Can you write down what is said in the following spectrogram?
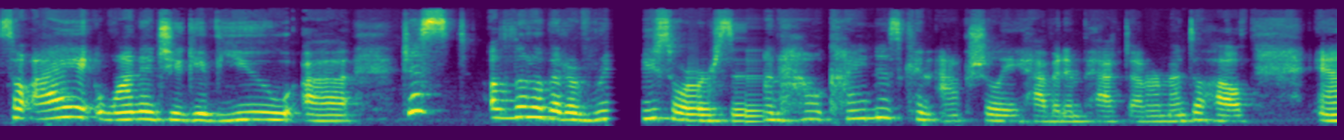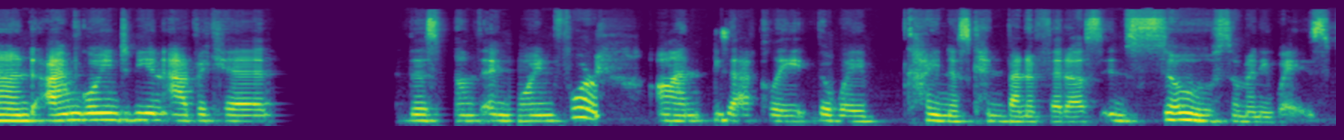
so i wanted to give you uh, just a little bit of resources on how kindness can actually have an impact on our mental health and i'm going to be an advocate this month and going forward on exactly the way kindness can benefit us in so, so many ways.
